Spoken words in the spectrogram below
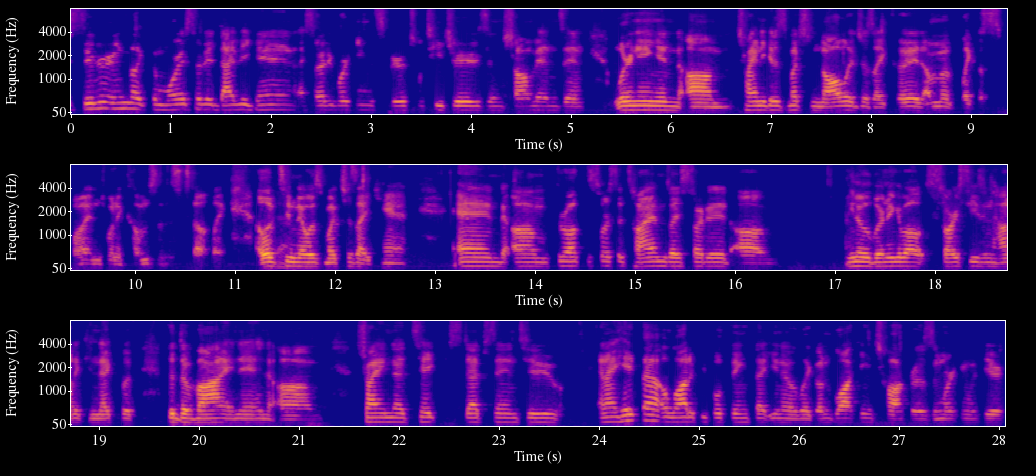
sooner and like the more I started diving in, I started working with spiritual teachers and shamans and learning and um trying to get as much knowledge as I could. I'm a, like a sponge when it comes to this stuff. Like I love yeah. to know as much as I can. And um throughout the source of times, I started um you know, learning about star season, how to connect with the divine, and um, trying to take steps into. And I hate that a lot of people think that you know, like unblocking chakras and working with your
